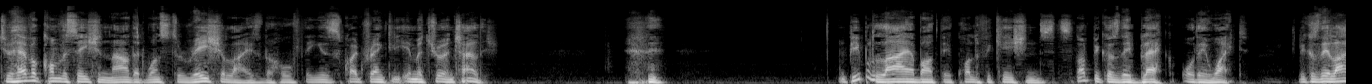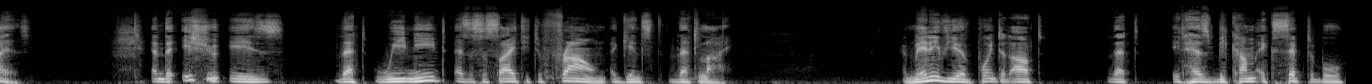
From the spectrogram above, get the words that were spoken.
To have a conversation now that wants to racialize the whole thing is quite frankly immature and childish. when people lie about their qualifications, it's not because they're black or they're white, because they're liars. And the issue is that we need as a society to frown against that lie. And many of you have pointed out that it has become acceptable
